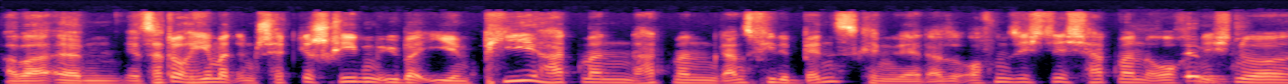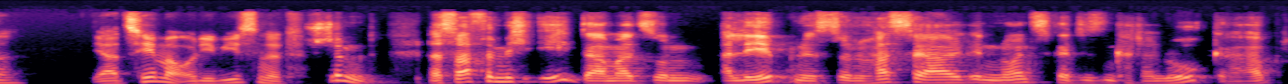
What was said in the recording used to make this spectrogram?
Aber ähm, jetzt hat auch jemand im Chat geschrieben, über EMP hat man, hat man ganz viele Bands kennengelernt. Also offensichtlich hat man auch Stimmt. nicht nur, ja, erzähl mal, Olli, wie ist denn das? Stimmt. Das war für mich eh damals so ein Erlebnis. Du hast ja halt in den 90er diesen Katalog gehabt.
